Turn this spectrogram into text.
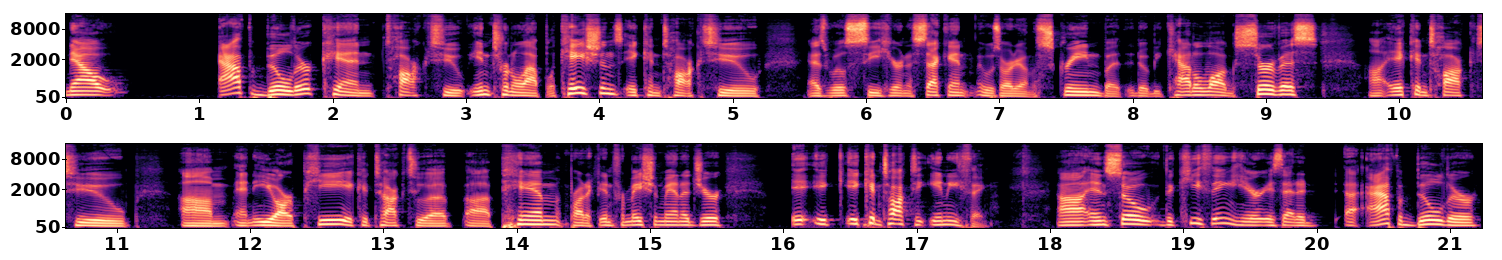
Now, App Builder can talk to internal applications. It can talk to, as we'll see here in a second, it was already on the screen, but Adobe Catalog Service. Uh, it can talk to um, an ERP. It could talk to a, a PIM, Product Information Manager. It, it, it can talk to anything. Uh, and so the key thing here is that an app builder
